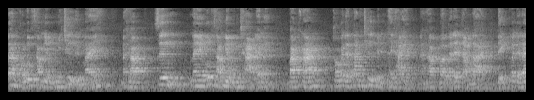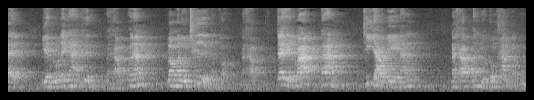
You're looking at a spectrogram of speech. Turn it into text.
ด้านของรูปสามเหลี่ยมมันมีชื่ออื่นไหมนะครับ ซึ่งในรูปสามเหลี่ยมมุมฉากแล้วเนี่ยบางครั้งเขาก็จะตั้งชื่อเป็นไทยๆนะครับ เราจะได้จำได้ เด็กก็จะได้เรียนรู้ได้ง่ายขึ้นนะครับ เพราะฉะนั้นเรามาดูชื่อมันก่อนนะครับ จะเห็นว่าด้านที่ยาว A นั้น นะครับ มันอยู่ตรงข้ามกับมุม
